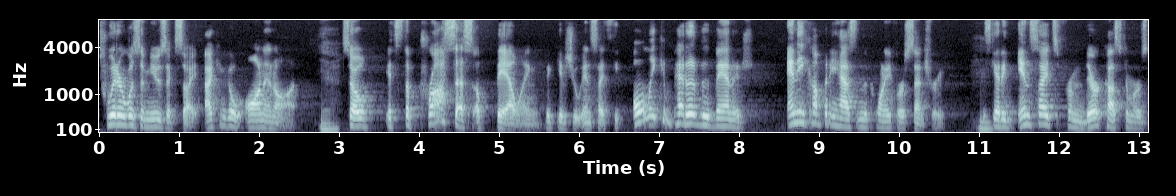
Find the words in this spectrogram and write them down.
Twitter was a music site. I can go on and on. Yeah. So it's the process of failing that gives you insights. The only competitive advantage any company has in the 21st century mm-hmm. is getting insights from their customers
